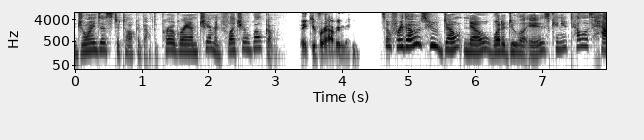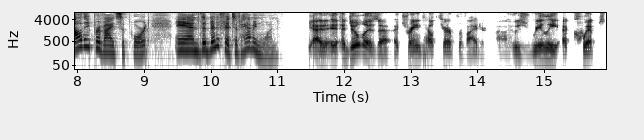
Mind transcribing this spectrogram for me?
joins us to talk about the program. Chairman Fletcher, welcome. Thank you for having me. So, for those who don't know what a doula is, can you tell us how they provide support and the benefits of having one? Yeah, a doula is a, a trained healthcare provider uh, who's really equipped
